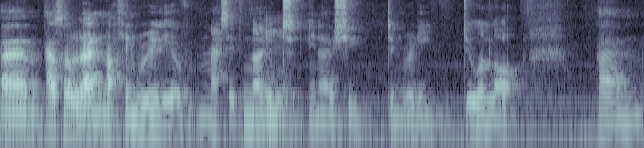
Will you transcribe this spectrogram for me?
Um, outside of that, nothing really of massive note. Mm. You know, she didn't really do a lot um,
